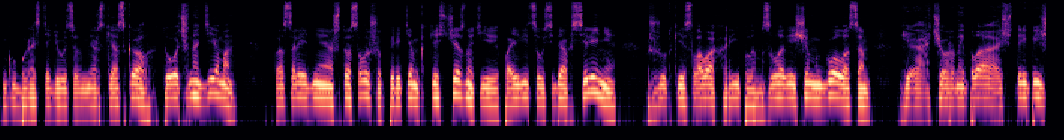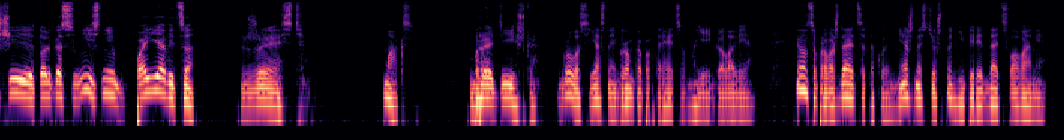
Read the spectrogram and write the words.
Губы растягиваются в мерзкий оскал. Точно демон! Последнее, что слышу перед тем, как исчезнуть и появиться у себя в селении, жуткие слова хриплым, зловещим голосом. «Я черный плащ, трепещи, только свистни, появится!» Жесть. Макс. «Братишка!» Голос ясно и громко повторяется в моей голове. И он сопровождается такой нежностью, что не передать словами.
